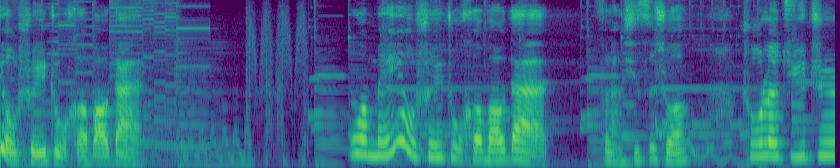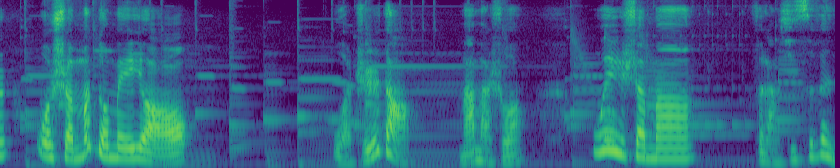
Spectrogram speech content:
有水煮荷包蛋。我没有水煮荷包蛋，弗朗西斯说，除了橘汁，我什么都没有。我知道，妈妈说。为什么？弗朗西斯问。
